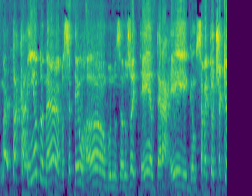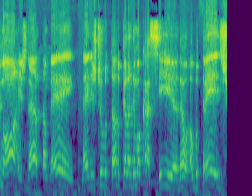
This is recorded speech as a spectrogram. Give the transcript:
Mas tá caindo, né? Você tem o Rambo nos anos 80, era Reagan, você vai ter o Chuck Norris, né? Também, né? Eles lutando pela democracia, né? O Rambo 3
